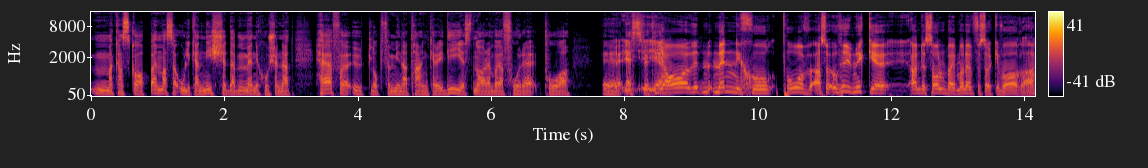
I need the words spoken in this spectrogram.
man kan skapa en massa olika nischer där människor känner att här får jag utlopp för mina tankar och idéer snarare än vad jag får det på eh, SVT. Ja, människor på... Alltså, och hur mycket Anders Holmberg man än försöker vara.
